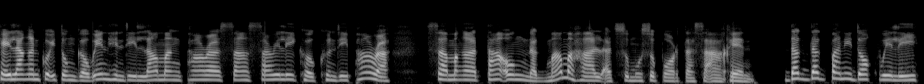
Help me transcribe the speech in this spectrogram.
Kailangan ko itong gawin hindi lamang para sa sarili ko kundi para sa mga taong nagmamahal at sumusuporta sa akin. Dagdag pa ni Doc Willie,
